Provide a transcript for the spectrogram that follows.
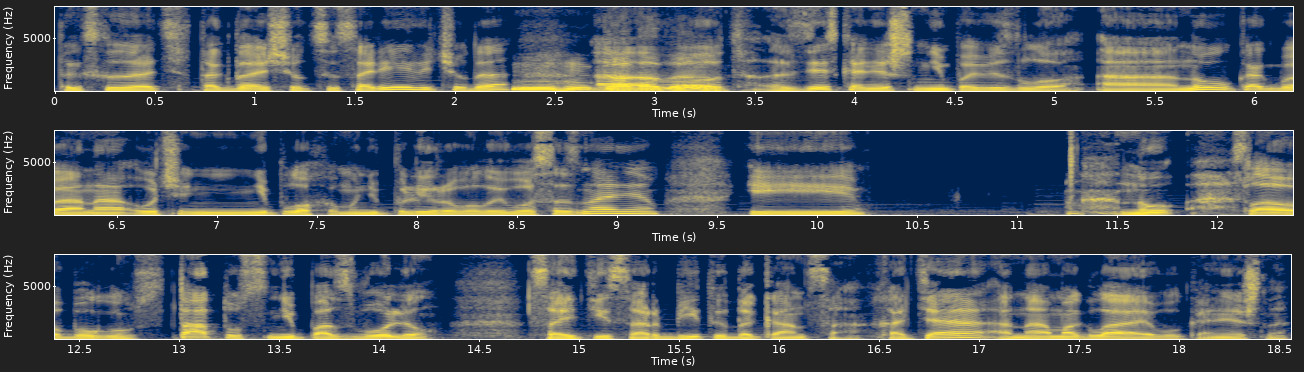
так сказать, тогда еще цесаревичу, да, mm-hmm, да, да, вот, да. здесь, конечно, не повезло. А, ну, как бы она очень неплохо манипулировала его сознанием, и ну, слава богу, статус не позволил сойти с орбиты до конца. Хотя она могла его, конечно,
